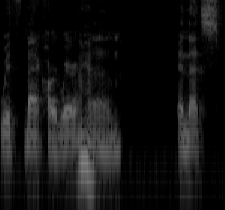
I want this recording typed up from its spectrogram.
with Mac hardware, Okay. um, and that's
